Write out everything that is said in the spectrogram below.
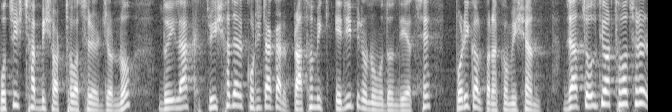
পঁচিশ ছাব্বিশ অর্থ বছরের জন্য দুই লাখ ত্রিশ হাজার কোটি টাকার প্রাথমিক এজিপির অনুমোদন দিয়েছে পরিকল্পনা কমিশন, যা চলতি অর্থ বছরের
